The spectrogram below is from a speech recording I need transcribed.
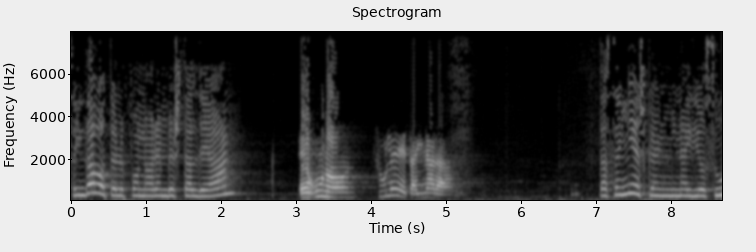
Zein dago telefonoaren bestaldean? Egunon, Zule eta Inara. Ta zein eskaini nahi diozu?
